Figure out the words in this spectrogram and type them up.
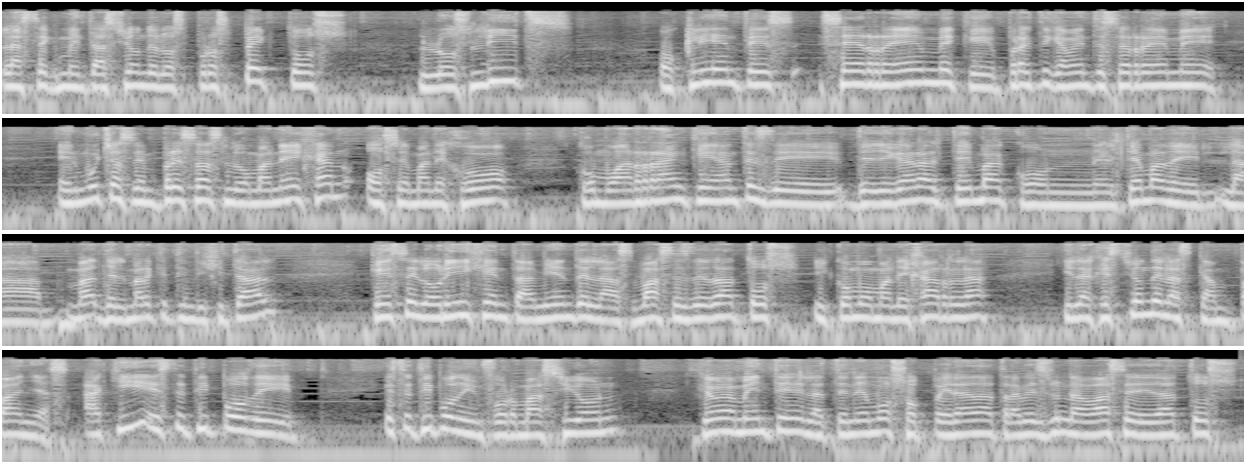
la segmentación de los prospectos, los leads o clientes, CRM, que prácticamente CRM en muchas empresas lo manejan o se manejó como arranque antes de, llegar al tema con el tema de la, del marketing digital, que es el origen también de las bases de datos y cómo manejarla y la gestión de las campañas. Aquí este tipo de, este tipo de información, que obviamente la tenemos operada a través de una base de datos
